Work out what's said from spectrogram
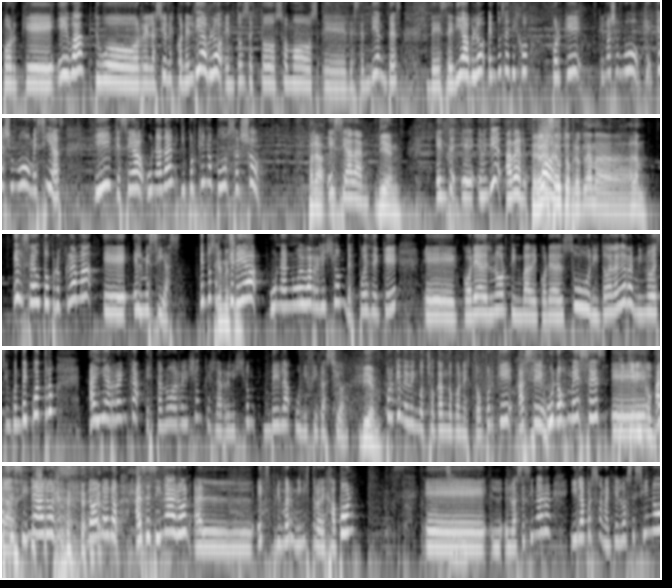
porque Eva tuvo relaciones con el diablo, entonces todos somos eh, descendientes de ese diablo. Entonces dijo, ¿por qué que no haya un nuevo, que, que haya un nuevo Mesías y que sea un Adán? ¿Y por qué no pudo ser yo Para. ese Adán? Bien. Ente- eh. A ver, Pero él se autoproclama Adam. él se autoproclama eh, el Mesías. Entonces El Mesías. crea una nueva religión después de que eh, Corea del Norte invade Corea del Sur y toda la guerra en 1954. Ahí arranca esta nueva religión que es la religión de la unificación. Bien. ¿Por qué me vengo chocando con esto? Porque hace unos meses eh, asesinaron, no, no, no, asesinaron al ex primer ministro de Japón. Eh, Lo asesinaron y la persona que lo asesinó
